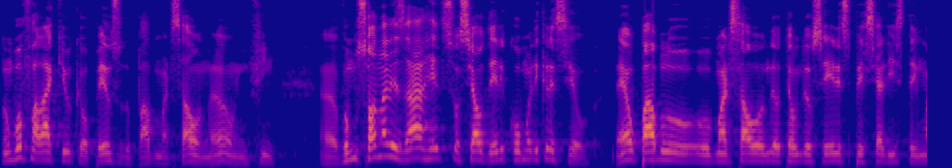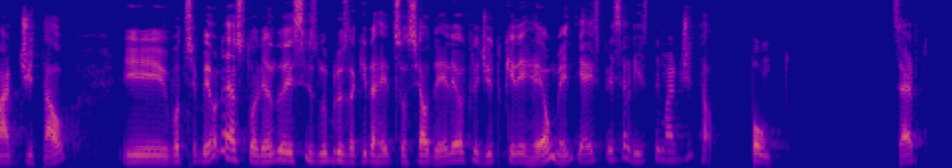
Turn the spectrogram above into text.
Não vou falar aqui o que eu penso do Pablo Marçal ou não, enfim. Uh, vamos só analisar a rede social dele, como ele cresceu. Né? O Pablo Marçal, até onde eu sei, ele é especialista em marketing digital. E vou te ser bem honesto, olhando esses números aqui da rede social dele, eu acredito que ele realmente é especialista em marketing digital. Ponto. Certo?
